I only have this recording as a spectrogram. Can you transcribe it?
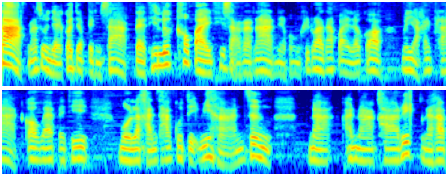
ซากนะส่วนใหญ่ก็จะเป็นซาก แต่ที่ลึกเข้าไปที่สารนาฏเนี่ยผมคิดว่าถ้าไปแล้วก็ไม่อยากให้พลาด ก็แวะไปที่มูลขันธกุติวิหาร ซึ่งนาอนาคาริกนะครับ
